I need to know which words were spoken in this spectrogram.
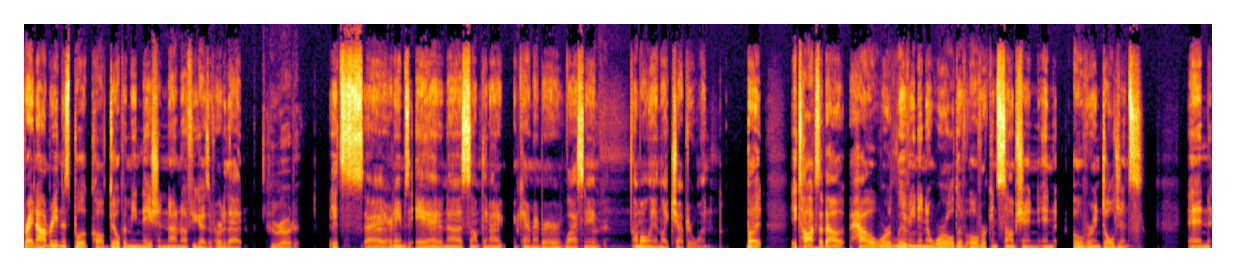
Right now, I'm reading this book called Dopamine Nation. I don't know if you guys have heard of that. Who wrote it? It's uh, her name's Anna something. I, I can't remember her last name. Okay. I'm only in like chapter one, but it talks about how we're living in a world of overconsumption and overindulgence, and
